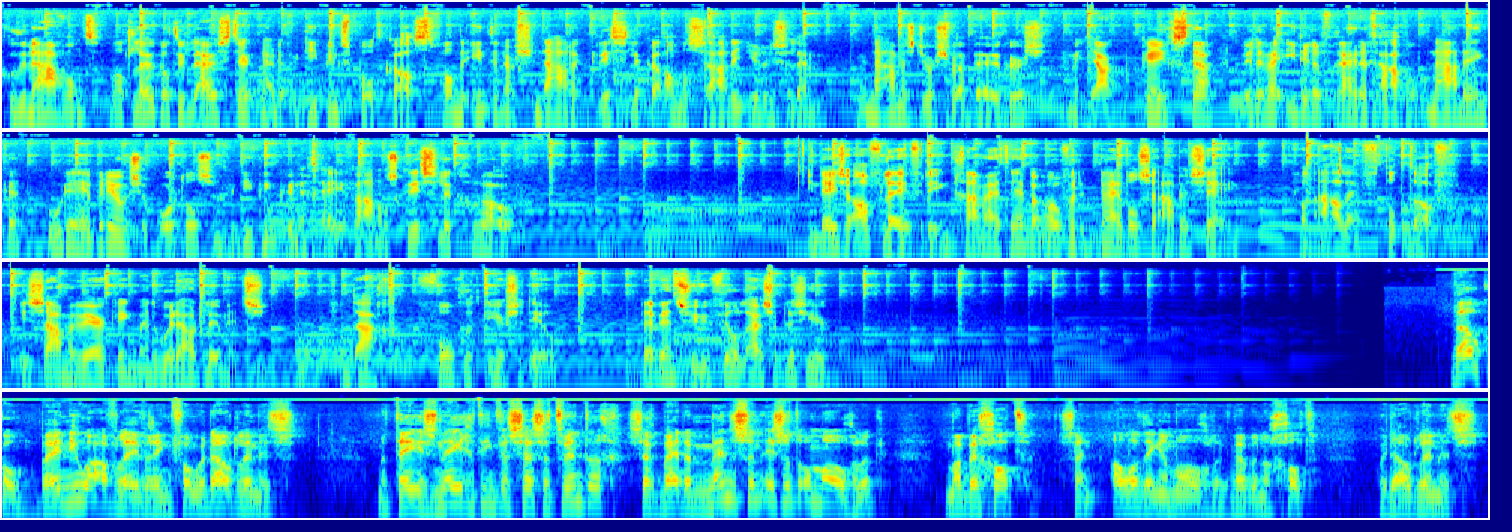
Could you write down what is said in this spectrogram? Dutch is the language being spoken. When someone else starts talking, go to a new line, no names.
Goedenavond, wat leuk dat u luistert naar de verdiepingspodcast van de Internationale Christelijke Ambassade Jeruzalem. Mijn naam is Joshua Beukers en met Jacob Keegstra willen wij iedere vrijdagavond nadenken hoe de Hebreeuwse wortels een verdieping kunnen geven aan ons christelijk geloof. In deze aflevering gaan wij het hebben over het Bijbelse ABC, van Alef tot Taf, in samenwerking met Without Limits. Vandaag volgt het eerste deel. Wij wensen u veel luisterplezier.
Welkom bij een nieuwe aflevering van Without Limits. Matthäus 19, vers 26 zegt: Bij de mensen is het onmogelijk, maar bij God zijn alle dingen mogelijk. We hebben een God, Without Limits.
